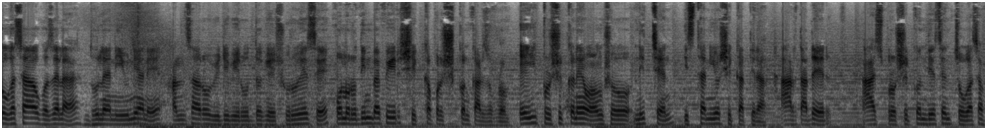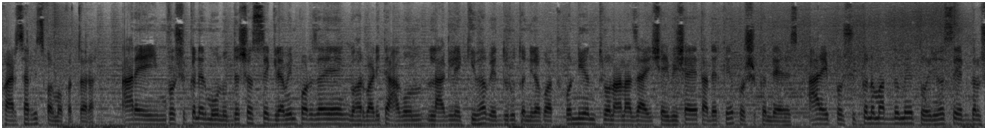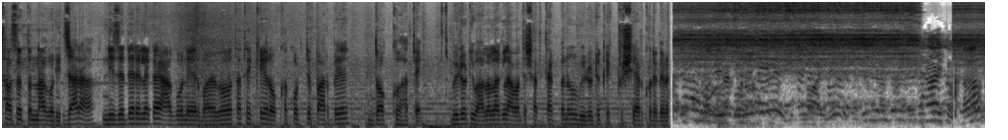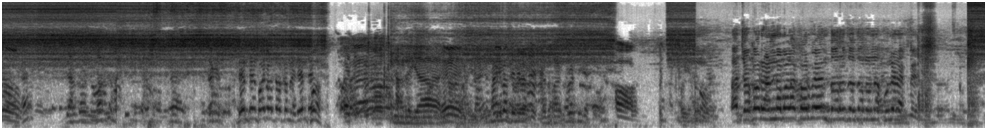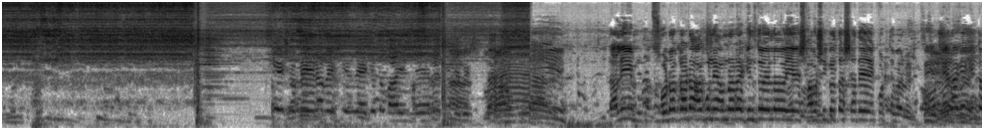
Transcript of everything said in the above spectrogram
চৌগাছা উপজেলা ধুলান ইউনিয়নে আনসার ও ভিডিবির উদ্যোগে শুরু হয়েছে পনেরো দিন ব্যাপীর শিক্ষা প্রশিক্ষণ কার্যক্রম। এই প্রশিক্ষণে অংশ নিচ্ছেন স্থানীয় শিক্ষার্থীরা আর তাদের আজ প্রশিক্ষণ দিয়েছেন চৌগাছা ফায়ার সার্ভিস কর্মকর্তারা। আর এই প্রশিক্ষণের মূল উদ্দেশ্য হচ্ছে গ্রামীণ পর্যায়ে ঘর বাড়িতে আগুন লাগলে কীভাবে দ্রুত নিরাপদ ও নিয়ন্ত্রণ আনা যায় সেই বিষয়ে তাদেরকে প্রশিক্ষণ দেওয়া হয়েছে। আর এই প্রশিক্ষণের মাধ্যমে তৈরি হচ্ছে একদল সচেতন নাগরিক যারা নিজেদের এলাকায় আগুনের ভয়াবহতা থেকে রক্ষা করতে পারবে দক্ষ হাতে। ভিডিওটি ভালো লাগলে আমাদের সাথে থাকবেন এবং ভিডিওটিকে একটু শেয়ার করে দেবেন। আর যখন রান্না বাড়া করবেন, দরজা জানালা খুলে রাখবেন। তালিম, ছোটখাটো আগুনে আপনারা কিন্তু এলো ইয়ে সাহসিকতার সাথে করতে পারবেন। এর আগে কিন্তু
